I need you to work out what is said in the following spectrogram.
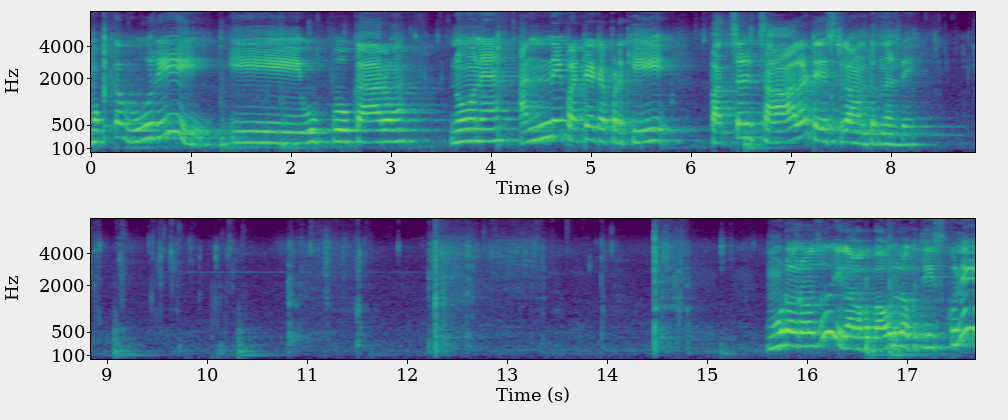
ముక్క ఊరి ఈ ఉప్పు కారం నూనె అన్నీ పట్టేటప్పటికి పచ్చడి చాలా టేస్ట్గా ఉంటుందండి. మూడో రోజు ఇలా ఒక బౌల్లోకి తీసుకుని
